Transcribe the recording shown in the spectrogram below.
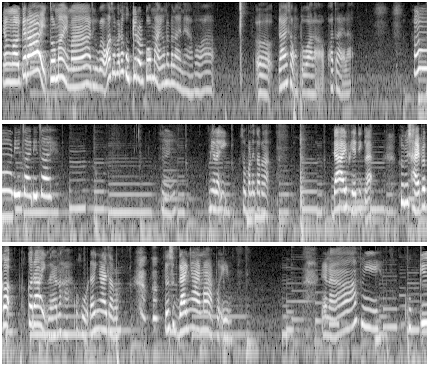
อย่างน้อยก็ได้ ตัวใหม่มา ถึงแบบว่าจะไม่ได้คุกกี้รสโก้ใหม่ก็ไม่เป็นไรนะคะเพราะว่า เออได้สองตัวแล้วเข้าใจละอ้วดีใจดีใจไหนมีอะไรอีกสมบัติในตำนานได้เพชรอีกแล้วเพิ่งใช้ไปก็ ก็ได้อีกแล้วนะคะ โอ้โห ได้ง่ายจัง รู้สึกได้ง่ายมากตัวเอง เดี๋ยวนะ มีคุกกี้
